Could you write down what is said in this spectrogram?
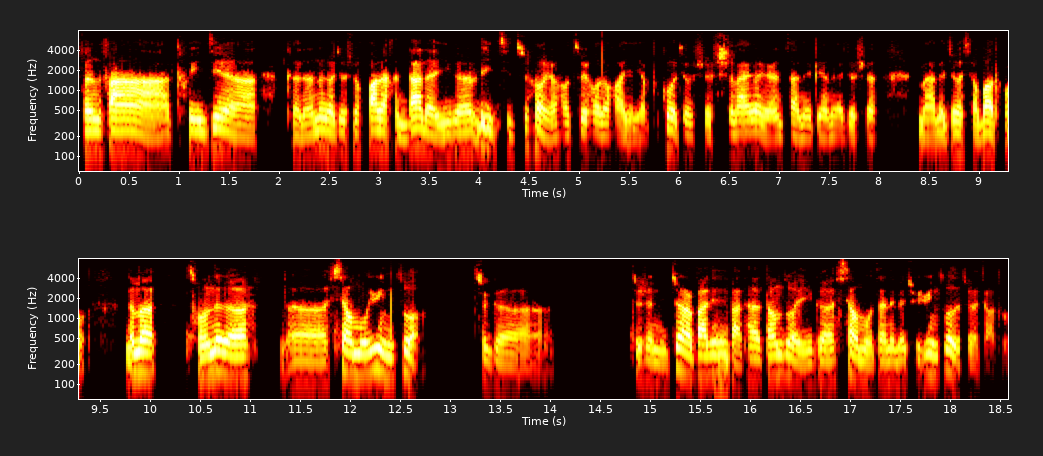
分发啊、推荐啊，可能那个就是花了很大的一个力气之后，然后最后的话也不过就是十来个人在那边呢，就是买了这个小报童。那么从那个呃项目运作，这个就是你正儿八经把它当做一个项目在那边去运作的这个角度，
